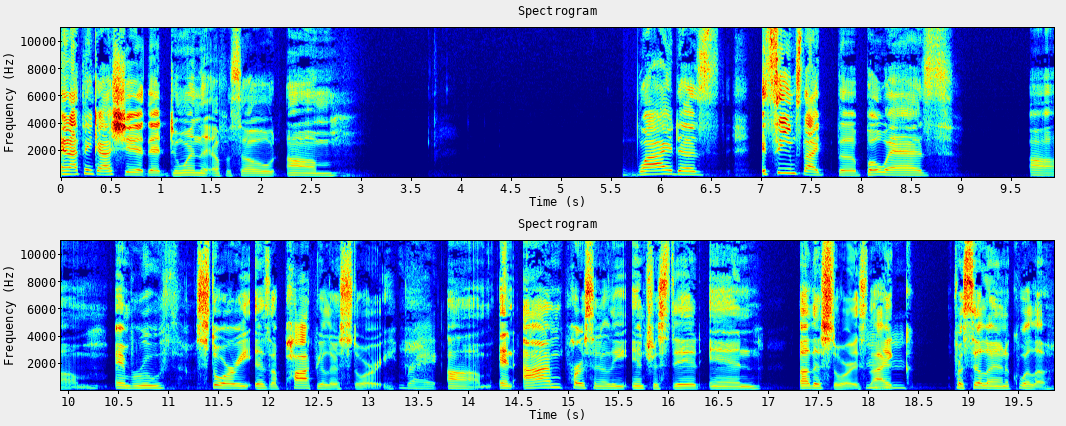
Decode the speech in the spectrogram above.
And I think I shared that during the episode. Um, why does it seems like the Boaz um, and Ruth story is a popular story? Right. Um, and I'm personally interested in other stories like Priscilla and Aquila,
